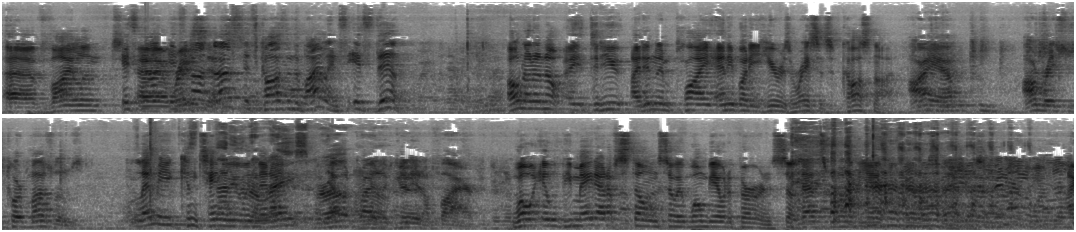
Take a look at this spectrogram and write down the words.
uh, violent it's uh, not, it's racism. not us that's causing the violence, it's them. Oh no, no, no! Uh, Did you? I didn't imply anybody here is racist. Of course not. I am. I'm racist toward Muslims. Let me continue. Not even and a then I- race, That bro. would probably look good in a fire. Well, it will be made out of stone, so it won't be able to burn. So that's one of the answers. I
